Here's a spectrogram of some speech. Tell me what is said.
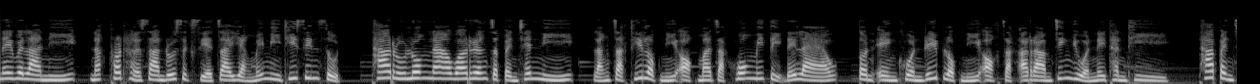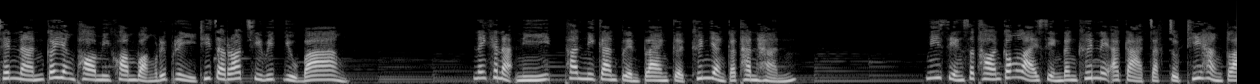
ในเวลานี้นักพรตเหอซานรู้สึกเสียใจอย่างไม่มีที่สิ้นสุด ถ้ารู้ล่วงหน้าว่าเรื่องจะเป็นเช่นนี้ หลังจากที่หลบหนีออกมาจากห้วงมิติได้แล้ว ตนเองควรรีบหลบหนีออกจากอารามจิ้งหยวนในทันที ถ้าเป็นเช่นนั้นก็ยังพอมีความหวังริบหรี่ที่จะรอดชีวิตอยู่บ้าง ในขณะนี้พลันมีการเปลี่ยนแปลงเกิดขึ้นอย่างกระทันหัน มีเสียงสะท้อนก้องหลายเสียงดังขึ้นในอากาศจากจุดที่ห่างไกล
